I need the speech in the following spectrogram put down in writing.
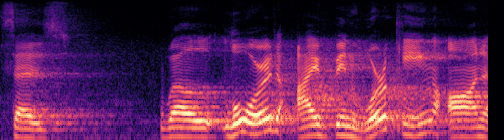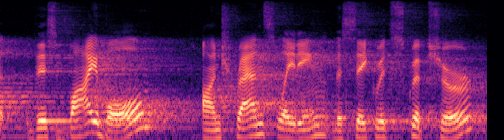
says, Well, Lord, I've been working on this Bible, on translating the sacred scripture,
